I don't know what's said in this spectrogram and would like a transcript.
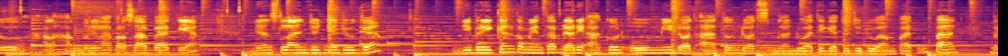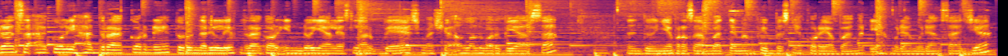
Tuh, Alhamdulillah persahabat ya. Dan selanjutnya juga Diberikan komentar dari akun umi.atun.92372444 Berasa aku lihat drakor deh turun dari lift drakor Indo ya Leslar Besh Masya Allah luar biasa. Tentunya persahabat memang vibesnya Korea banget ya Mudah-mudahan saja.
